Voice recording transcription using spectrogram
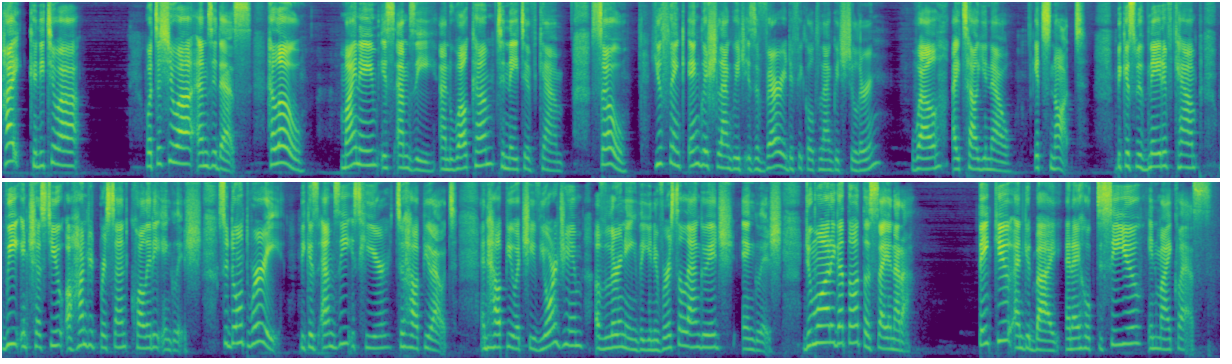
Hi, konnichiwa. Watashi wa Mzee desu. Hello, my name is Mzee and welcome to Native Camp. So, you think English language is a very difficult language to learn? Well, I tell you now, it's not. Because with Native Camp, we interest you 100% quality English. So don't worry, because Mzee is here to help you out and help you achieve your dream of learning the universal language, English. Dumo arigato to sayonara. Thank you and goodbye, and I hope to see you in my class.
